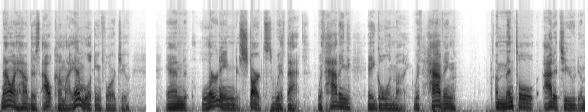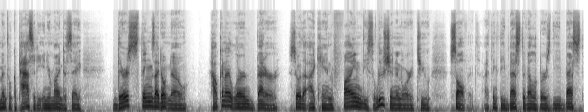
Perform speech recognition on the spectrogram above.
Now I have this outcome I am looking forward to. And learning starts with that, with having a goal in mind, with having a mental attitude, a mental capacity in your mind to say, there's things I don't know. How can I learn better so that I can find the solution in order to solve it. I think the best developers, the best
